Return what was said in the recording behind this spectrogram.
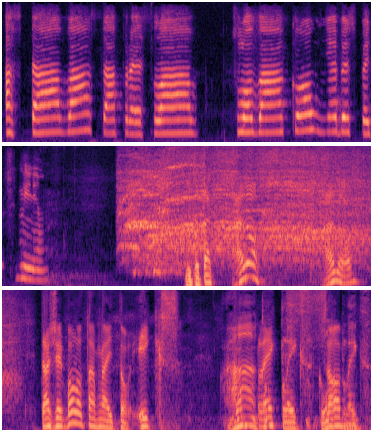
a stáva sa pre Slav- Slovákov nebezpečným. Je to tak? Áno, áno. Takže bolo tam aj to X. Á, komplex, som. komplex.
